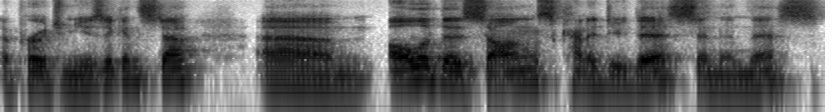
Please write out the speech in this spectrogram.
approach music and stuff. Um, all of those songs kind of do this and then this.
